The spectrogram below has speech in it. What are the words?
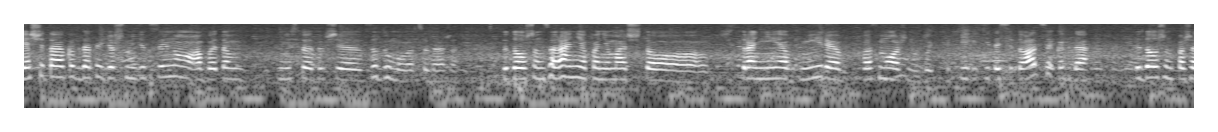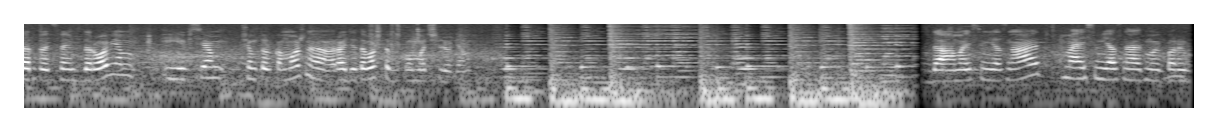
Я считаю, когда ты идешь в медицину, об этом не стоит вообще задумываться даже. Ты должен заранее понимать, что в стране, в мире возможно быть такие какие-то ситуации, когда ты должен пожертвовать своим здоровьем и всем, чем только можно, ради того, чтобы помочь людям. Да, моя семья знает. Моя семья знает мой порыв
